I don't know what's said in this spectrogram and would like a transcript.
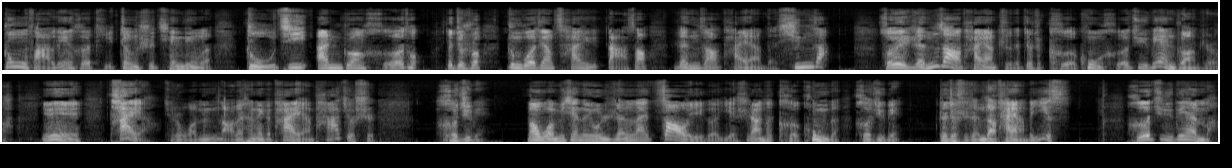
中法联合体正式签订了主机安装合同。这就是说，中国将参与打造人造太阳的心脏。所谓人造太阳，指的就是可控核聚变装置了。因为太阳就是我们脑袋上那个太阳，它就是核聚变。那我们现在用人来造一个，也是让它可控的核聚变，这就是人造太阳的意思。核聚变嘛，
